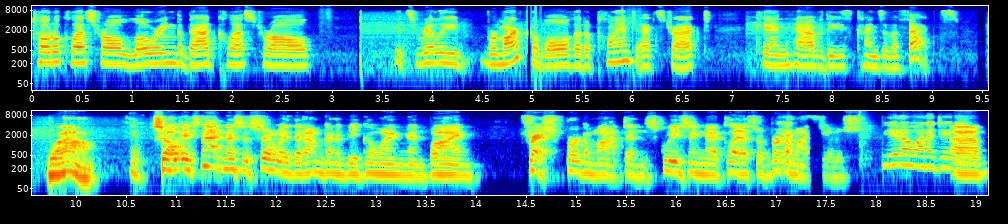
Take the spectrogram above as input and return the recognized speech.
total cholesterol, lowering the bad cholesterol. It's really remarkable that a plant extract can have these kinds of effects. Wow. So it's not necessarily that I'm going to be going and buying fresh bergamot and squeezing a glass of bergamot juice. You don't want to do that. Um,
